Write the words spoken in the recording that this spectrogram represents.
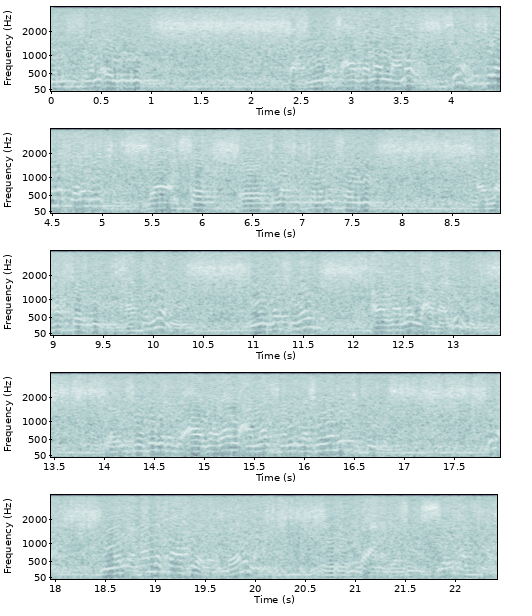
Nebi Süslem'i öldürdün bak bunlar azalarla amel değil mi? bir sürü örnek verebilirsin veya işte e, Resulullah Süslem'i söyledin Allah'a söyledin hatırlıyor musun? bunun ne? azalarla amel değil mi? Ölçüsüne göre bu azalarla amel kendi başına bir küfürdür değil mi? bunları yapan da kafir olur doğru mu? Bu beyan ediyorsun kişileri konuşmuyor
